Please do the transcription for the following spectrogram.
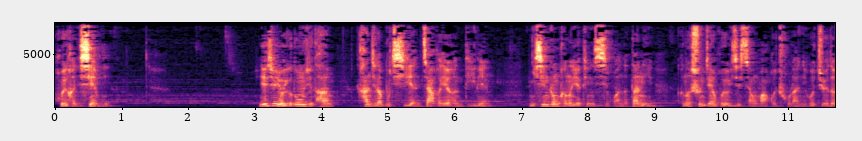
会很羡慕。也许有一个东西，它看起来不起眼，价格也很低廉，你心中可能也挺喜欢的，但你可能瞬间会有一些想法会出来，你会觉得，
